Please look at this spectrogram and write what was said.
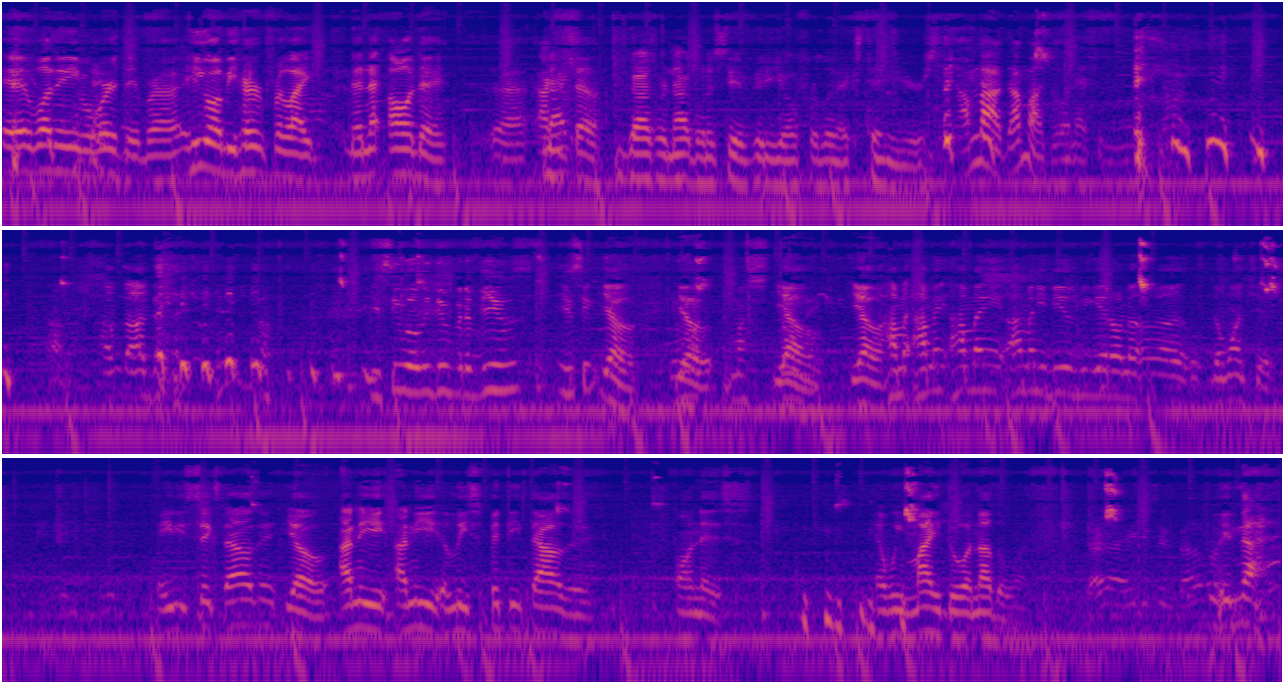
it wasn't even worth it, bro. He gonna be hurt for like the ne- all day. Uh, I can tell. You guys are not going to see a video for the next 10 years. I'm not. I'm not doing that shit. Man. I'm not. you see what we do for the views? You see, yo, yo, My yo, yo. How many? How many? How many? How many views we get on the uh, the one chip? Eighty six thousand. Yo, I need. I need at least fifty thousand on this, and we might do another one. Y'all 86,000? We not.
